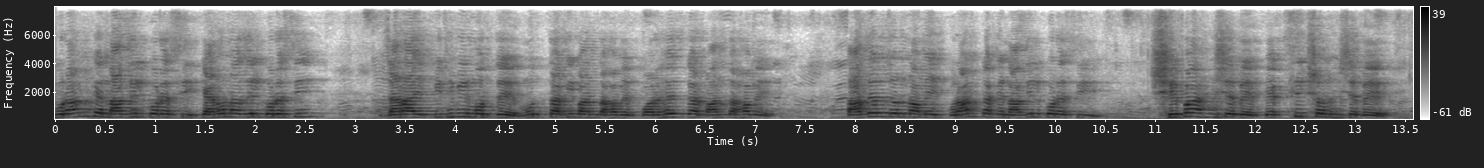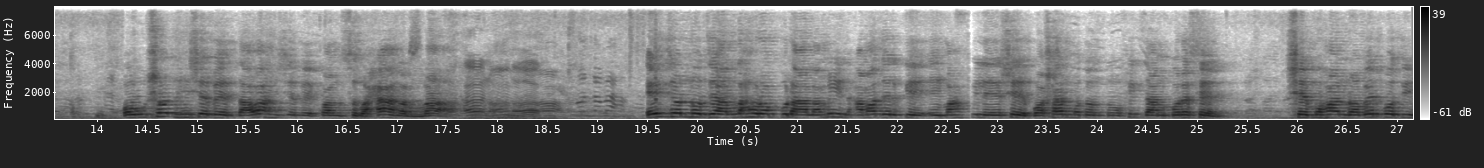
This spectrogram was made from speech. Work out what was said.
কোরআনকে নাজিল করেছি। কেন নাজিল করেছি? যারা এই পৃথিবীর মধ্যে মুত্তাকি বান্দা হবে, পরহেজগার বান্দা হবে, তাদের জন্য আমি কোরআনটাকে নাজিল করেছি। শিফা হিসেবে, প্রেসক্রিপশন হিসেবে, ঔষধ হিসেবে, দাওয়া হিসেবে কনসুবাহান আল্লাহ এই জন্য যে আল্লাহ রব্বুল আলামিন আমাদেরকে এই মাহফিলে এসে বসার মতন তৌফিক দান করেছেন সে মহান রবের প্রতি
